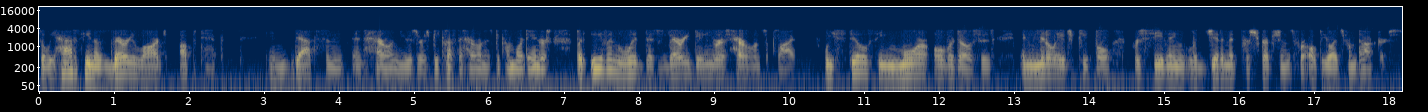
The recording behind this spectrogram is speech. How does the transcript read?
So we have seen a very large uptick in deaths in, in heroin users because the heroin has become more dangerous. But even with this very dangerous heroin supply, we still see more overdoses in middle aged people receiving legitimate prescriptions for opioids from doctors.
